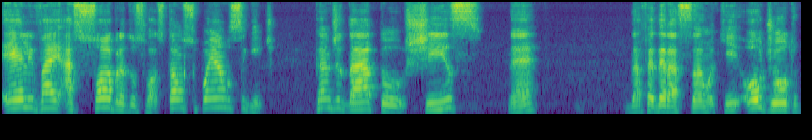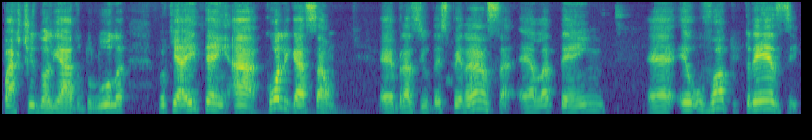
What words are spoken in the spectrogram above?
ele vai à sobra dos votos. Então, suponhamos o seguinte: candidato X, né, da federação aqui, ou de outro partido aliado do Lula, porque aí tem a coligação é, Brasil da Esperança, ela tem. É, eu, o voto 13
